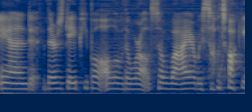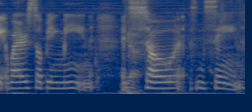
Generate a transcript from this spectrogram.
and there's gay people all over the world. So why are we still talking? Why are we still being mean? It's Yeah. so insane.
